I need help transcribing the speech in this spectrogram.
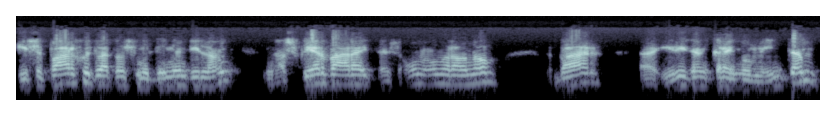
Hier's 'n paar goed wat ons moet doen in die land. Naspeurbaarheid is ononderhandelbaar. Uh, hierdie ding kry momentum,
